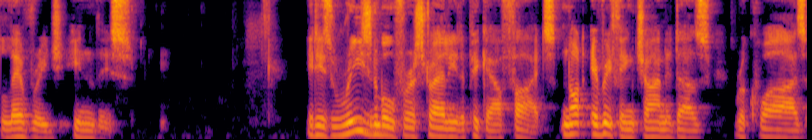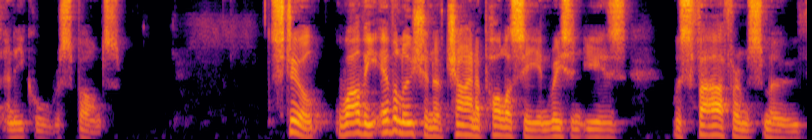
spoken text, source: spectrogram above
leverage in this. It is reasonable for Australia to pick our fights. Not everything China does requires an equal response. Still, while the evolution of China policy in recent years was far from smooth,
